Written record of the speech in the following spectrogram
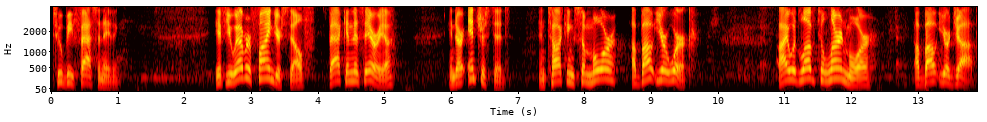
to be fascinating. If you ever find yourself back in this area and are interested in talking some more about your work, I would love to learn more about your job.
